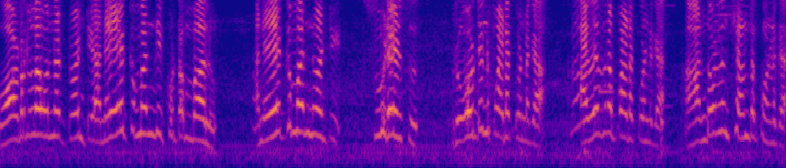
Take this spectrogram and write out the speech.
బోర్డర్లో ఉన్నటువంటి అనేక మంది కుటుంబాలు అనేక మంది వంటి స్టూడెంట్స్ రోడ్డును పడకుండా ఆవేదన పడకుండా ఆందోళన చెందకుండా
